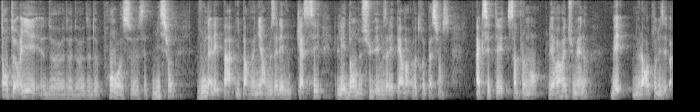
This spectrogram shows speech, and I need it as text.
tenteriez de, prendre cette mission, vous n'allez pas y parvenir. Vous allez vous casser les dents dessus et vous allez perdre votre patience. Acceptez simplement, l'erreur est humaine mais ne la reproduisez pas.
